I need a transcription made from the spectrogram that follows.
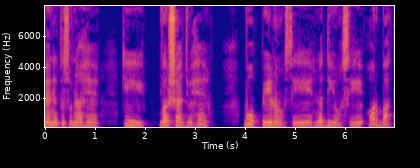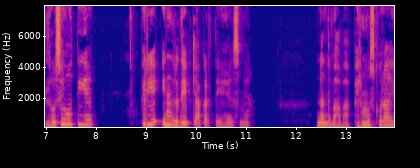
मैंने तो सुना है कि वर्षा जो है, वो पेड़ों से, नदियों से और बादलों से होती है। फिर ये इंद्रदेव क्या करते हैं इसमें? नंद बाबा फिर मुस्कुराए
